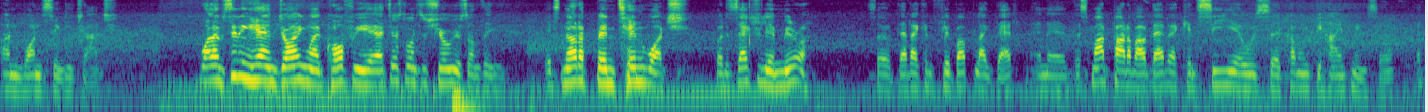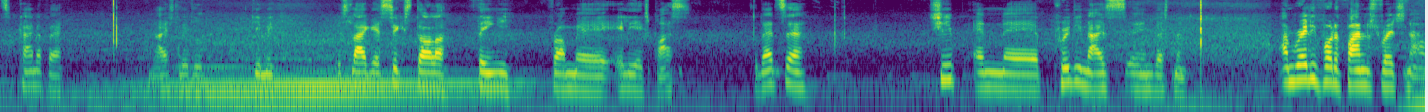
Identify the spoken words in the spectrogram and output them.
on one single charge. While I'm sitting here enjoying my coffee, I just want to show you something. It's not a Ben 10 watch, but it's actually a mirror, so that I can flip up like that. And uh, the smart part about that, I can see who's uh, coming behind me, so that's kind of a nice little gimmick. It's like a six dollar thingy from uh, AliExpress. So that's a cheap and uh, pretty nice uh, investment. I'm ready for the final stretch now.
